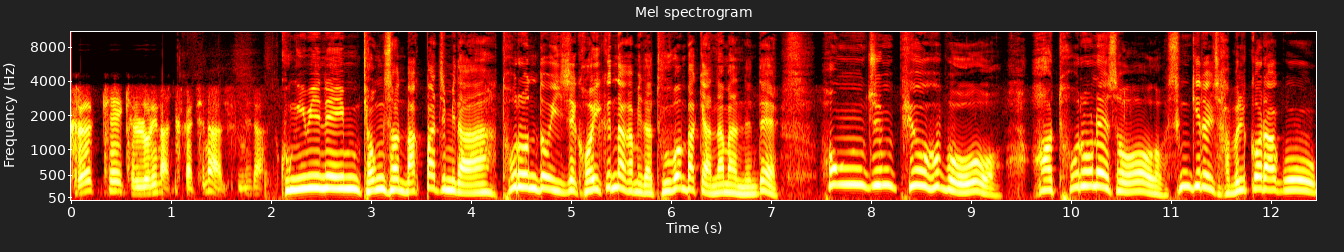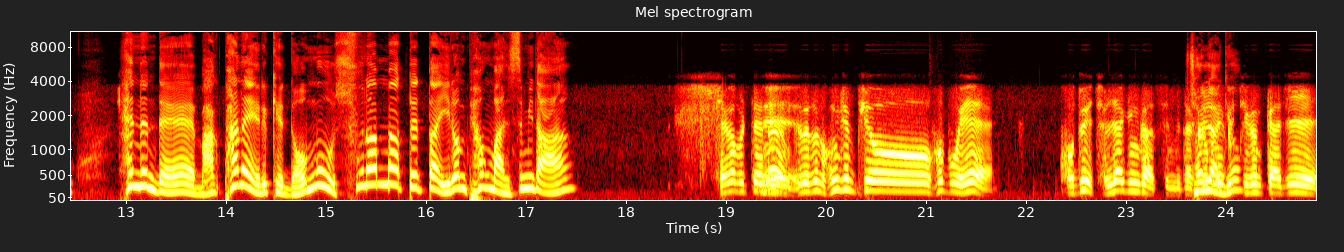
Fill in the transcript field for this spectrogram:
그렇게 결론이 날 것 같지는 않습니다. 국민의힘 경선 막바지입니다. 토론도 이제 거의 끝나갑니다. 두 번밖에 안 남았는데 홍준표 후보 아, 토론에서 승기를 잡을 거라고 했는데 막판에 이렇게 너무 순한 맛 됐다 이런 평 많습니다. 제가 볼 때는 네. 그것은 홍준표 후보의 고도의 전략인 것 같습니다. 전략이요? 지금까지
